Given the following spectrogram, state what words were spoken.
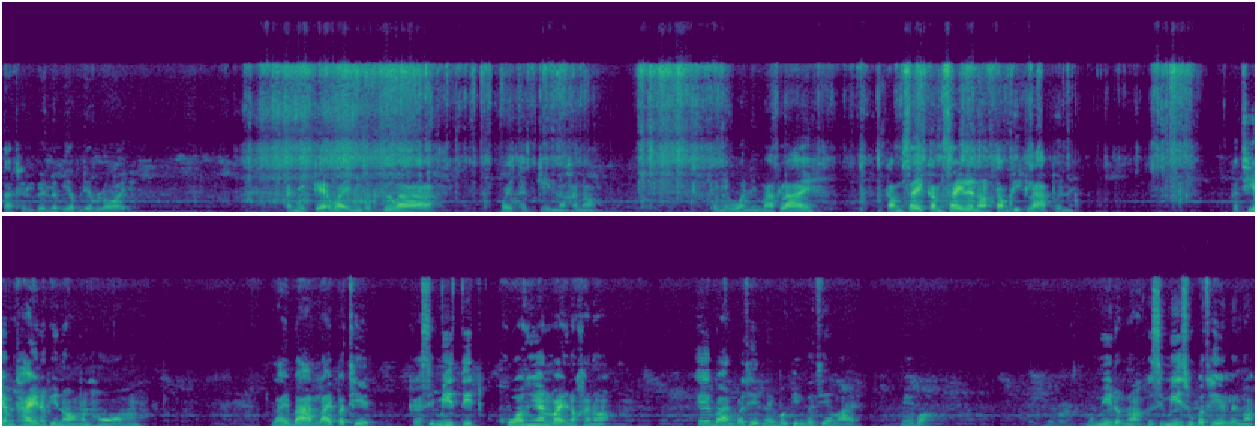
ตัดให้เป็นระเบียบเรียบร้อย อันนี้แกะไว้นี่ก็คือว่าไว้ถ้ากินเนาะค่ะเนาะ ตัวนี้อ้วนนี่มากหลายกำใส่กำใส่เลยเนาะตำพริกลาบเพิ่อนนี่กระเทียมไทยนะพี่น้องมันหอมหลายบ้านหลายประเทศก็สิมีติดครัวเฮือนไหวเนาะค่ะเนาะเอ๊บ้านประเทศไหนบ่กินกระเทียมไอ้มีบ่บ่มีดอกเนาะคือสิมีสู่ประเทศแหล้วเนาะ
